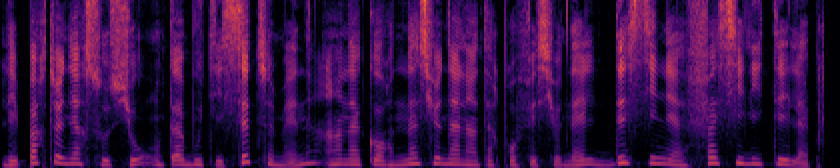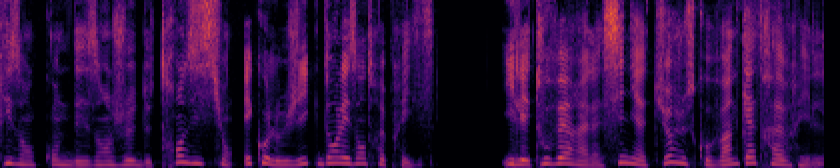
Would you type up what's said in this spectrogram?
les partenaires sociaux ont abouti cette semaine à un accord national interprofessionnel destiné à faciliter la prise en compte des enjeux de transition écologique dans les entreprises. Il est ouvert à la signature jusqu'au 24 avril.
